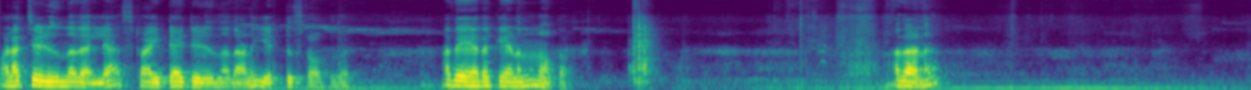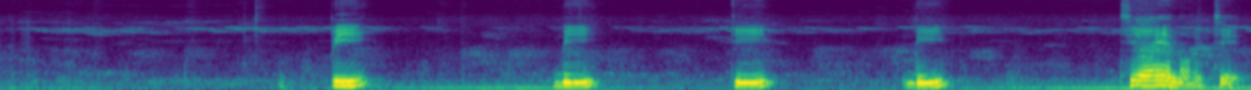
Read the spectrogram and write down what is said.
വളച്ചെഴുതുന്നതല്ല സ്ട്രൈറ്റ് ആയിട്ട് എഴുതുന്നതാണ് എട്ട് സ്ട്രോക്കുകൾ. അത് ഏതൊക്കെയാണെന്ന് നോക്കാം. അതാണ് പി ബി ടി ഡി ചേ എന്ന് പറയും. Chay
